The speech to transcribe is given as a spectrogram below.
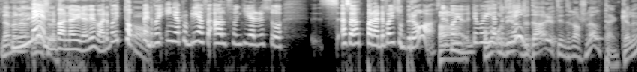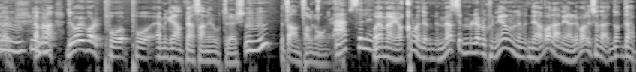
men- nej, men men alltså- vad nöjda vi var. Det var ju toppen, Ja. det var ju inga problem för allt fungerade så Alltså att bara, det var ju så bra, så det var ju, det var ju och, helt och det, okej. det där är ju ett internationellt tänk, eller hur? Mm, Jag menar, du har ju varit på, på emigrantmässan i Utrecht ett antal gånger. Mm. Absolut. Och jag, menar, jag kommer, det mest revolutionerande när jag var där nere, det var liksom där, det här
